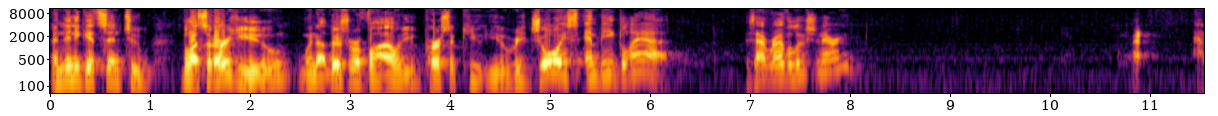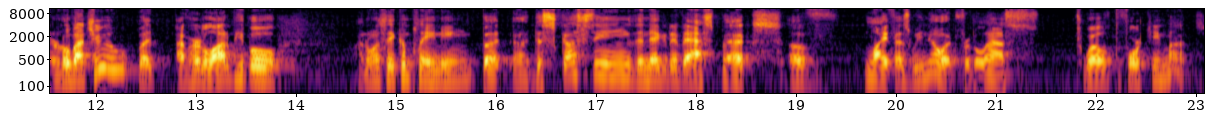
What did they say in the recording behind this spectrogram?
And then he gets into Blessed are you when others revile you, persecute you. Rejoice and be glad. Is that revolutionary? I, I don't know about you, but I've heard a lot of people, I don't want to say complaining, but uh, discussing the negative aspects of life as we know it for the last 12 to 14 months.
